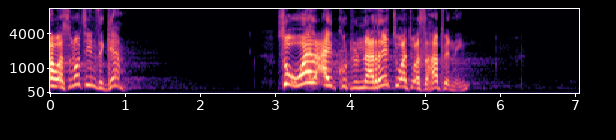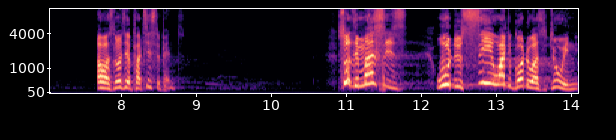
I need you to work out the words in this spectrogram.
I was not in the game. So while I could narrate what was happening, I was not a participant. So the masses would see what God was doing,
